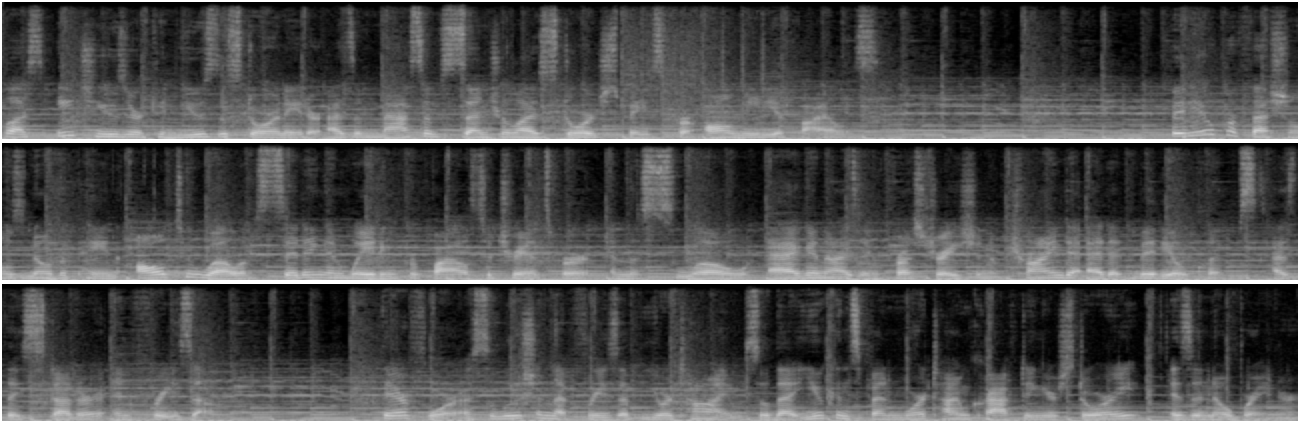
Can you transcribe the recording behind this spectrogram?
Plus, each user can use the Storinator as a massive centralized storage space for all media files. Video professionals know the pain all too well of sitting and waiting for files to transfer and the slow, agonizing frustration of trying to edit video clips as they stutter and freeze up. Therefore, a solution that frees up your time so that you can spend more time crafting your story is a no-brainer.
